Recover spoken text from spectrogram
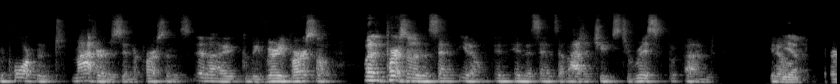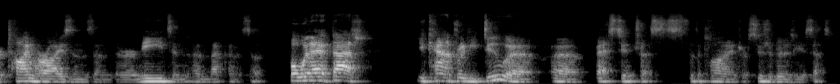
important matters in a person's, and it could be very personal. Well, personal in the sense, you know, in, in the sense of attitudes to risk and, you know, yeah. their time horizons and their needs and, and that kind of stuff. But without that, you can't really do a, a best interests for the client or suitability assessment.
